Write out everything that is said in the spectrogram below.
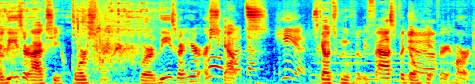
So these are actually horsemen, where these right here are scouts. Scouts move really fast, but don't hit very hard.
